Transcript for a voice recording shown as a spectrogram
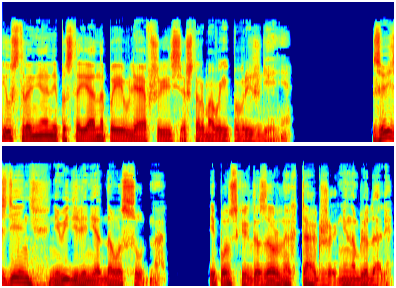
и устраняли постоянно появлявшиеся штормовые повреждения. За весь день не видели ни одного судна японских дозорных также не наблюдали.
